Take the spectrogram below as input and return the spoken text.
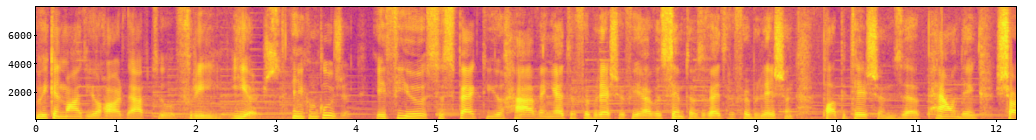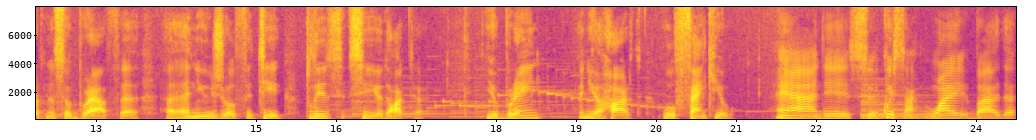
We can monitor your heart up to three years. In conclusion, if you suspect you're having atrial fibrillation, if you have symptoms of atrial fibrillation, palpitations, uh, pounding, shortness of breath, uh, uh, unusual fatigue, please see your doctor. Your brain and your heart will thank you. And it's uh, quiz time. Why by the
